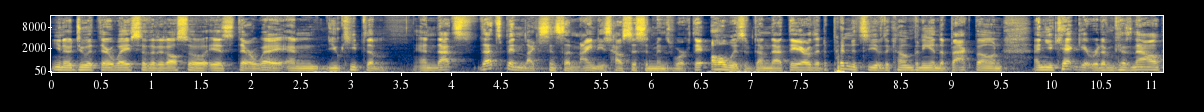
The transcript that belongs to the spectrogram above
you know do it their way so that it also is their way and you keep them. And that's that's been like since the 90s how sysadmins work. They always have done that. They are the dependency of the company and the backbone and you can't get rid of them because now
